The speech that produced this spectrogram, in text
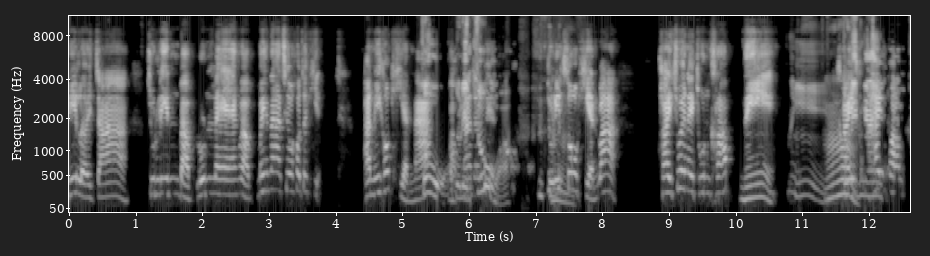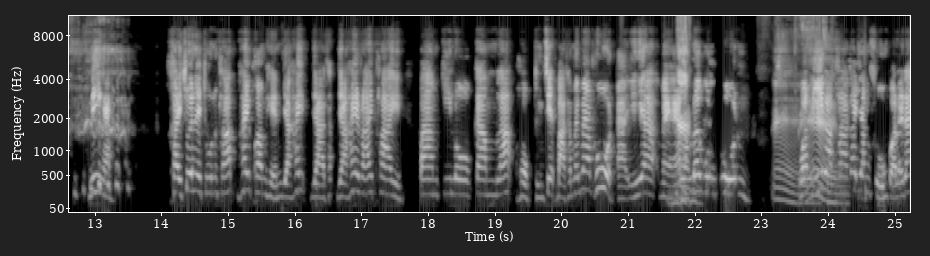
นี่เลยจ้า จุลินแบบรุนแรงแบบ ไม่น่าเชื่อว่าเขาจะเขียน อันนี้เขาเขียนนะสู้เหรแบอบจุลินน่าจะสู้เป็นเหรอจุลินสู้เขียนว่า ใครช่วยในายทุนครับ นี่นี่อืมใครจุลินไงให้ความนี่ไง ใครช่วยในทุนครับ ให้ความเห็นอย่าให้อย่าอย่าให้ร้ายใครปาล์มกิโลกรรัมละหกถึงเจ็ดบาททำไมแม่พูด อะอีเหี้ยแหมเราเลิกบุญคุณแหมวันนี้ราคาก็ยังสูงกว่ารายได้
